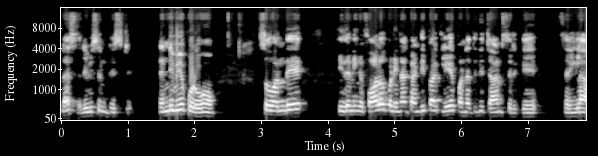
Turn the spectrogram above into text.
ப்ளஸ் ரிவிஷன் டெஸ்ட் ரெண்டுமே போடுவோம். ஸோ வந்து இதை நீங்கள் ஃபாலோ பண்ணினா கண்டிப்பாக கிளியர் பண்ணுறதுக்கு சான்ஸ் இருக்கு. சரிங்களா?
